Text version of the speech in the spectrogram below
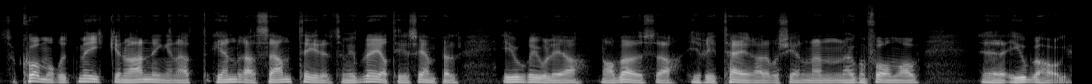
så kommer rytmiken och andningen att ändras samtidigt som vi blir till exempel oroliga, nervösa, irriterade eller känner någon form av eh, obehag.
